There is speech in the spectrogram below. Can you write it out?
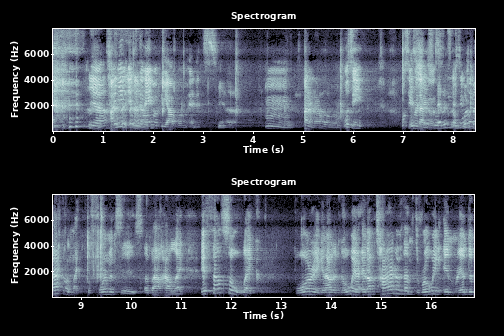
Yeah. I mean, it's the name of the album, and it's. Yeah. Mm, I don't know. Oh, We'll see. We'll see It's where that just- goes. And it's, It we're like- back on like performances about how like it felt so like boring and out of nowhere, and I'm tired of them throwing in random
